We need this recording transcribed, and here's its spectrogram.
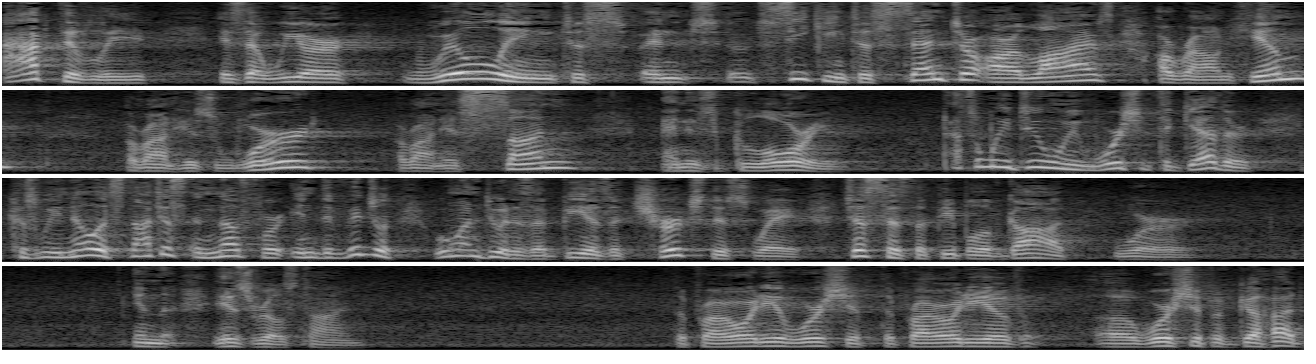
actively is that we are willing to and seeking to center our lives around Him, around His Word, around His Son, and His glory. That's what we do when we worship together because we know it's not just enough for individuals. We want to do it as a be as a church this way, just as the people of God were in the, Israel's time. The priority of worship, the priority of uh, worship of God,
